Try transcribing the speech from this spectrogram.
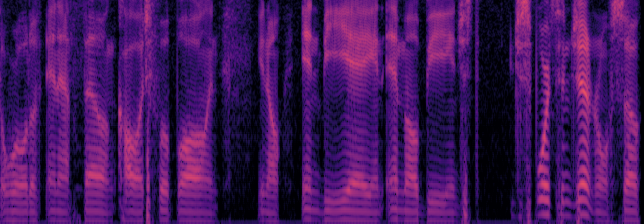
the world of NFL and college football and you know NBA and MLB and just just sports in general. So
